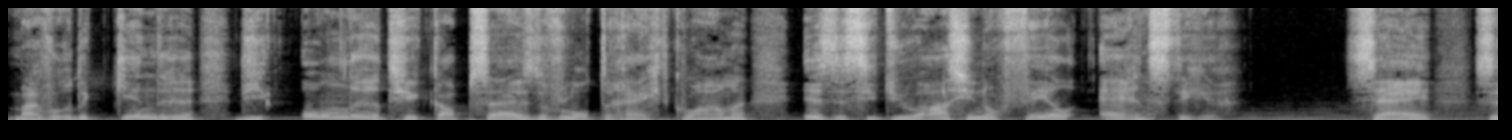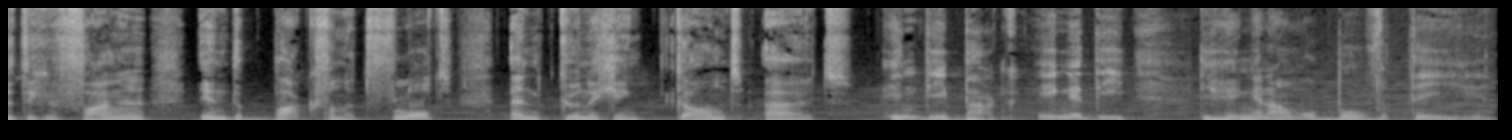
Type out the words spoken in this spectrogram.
Maar voor de kinderen die onder het gekapseisde vlot terechtkwamen, is de situatie nog veel ernstiger. Zij zitten gevangen in de bak van het vlot en kunnen geen kant uit. In die bak hingen die, die hingen allemaal boven tegen.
